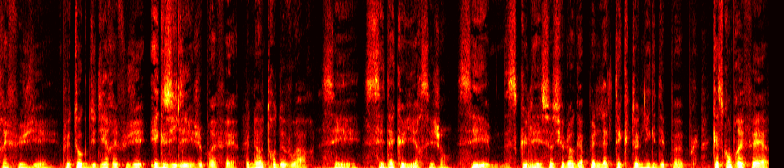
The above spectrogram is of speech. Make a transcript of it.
réfugiés, plutôt que de dire réfugiés, exilés, je préfère. Notre devoir, c'est, d'accueillir ces gens. C'est ce que les sociologues appellent la tectonique des peuples. Qu'est-ce qu'on préfère?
